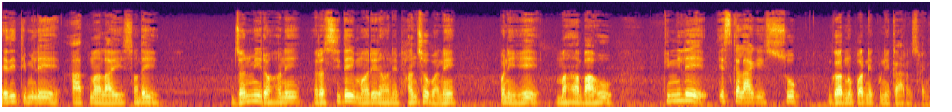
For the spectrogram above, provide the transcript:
यदि तिमीले आत्मालाई सधैँ जन्मिरहने र सिधै मरिरहने ठान्छौ भने पनि हे महाबाहु तिमीले यसका लागि शोक गर्नुपर्ने कुनै कारण छैन।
